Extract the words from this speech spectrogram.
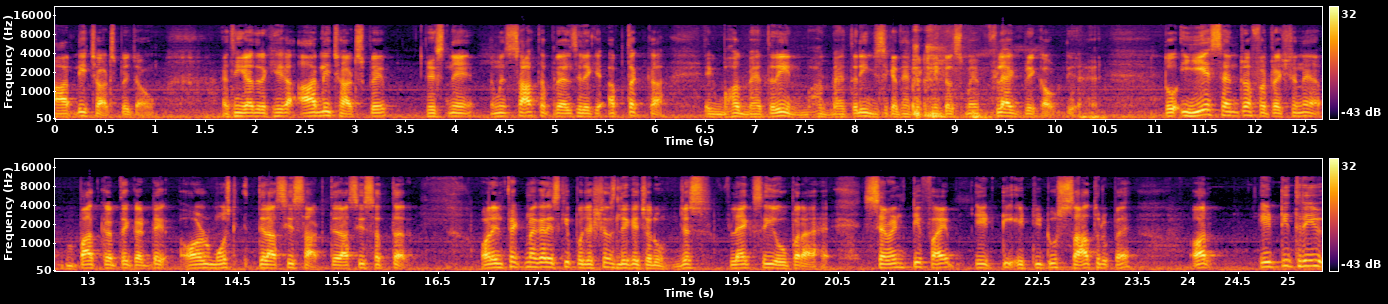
आर्ली चार्ट्स पे जाऊँ आई थिंक याद रखिएगा आर्ली चार्ट्स पे इसने हमें सात अप्रैल से लेकर अब तक का एक बहुत बेहतरीन बहुत बेहतरीन जिसे कहते हैं टेक्निकल्स में फ्लैग ब्रेकआउट दिया है। तो ये सेंटर ऑफ़ अट्रैक्शन है। बात करते करते ऑलमोस्ट तिरासी साठ तिरासी सत्तर और इनफैक्ट मैं अगर इसकी प्रोजेक्शंस लेके चलूँ जिस फ्लैग से ये ऊपर आया है। 75, 80, 82 सात रुपए और 83,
